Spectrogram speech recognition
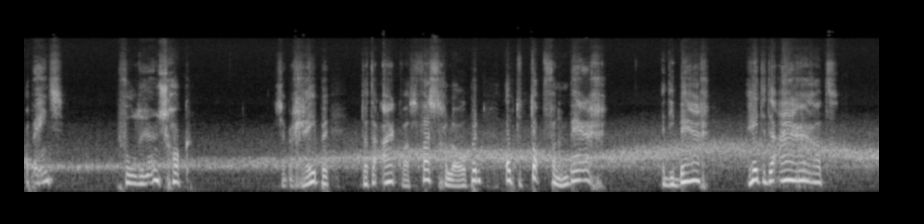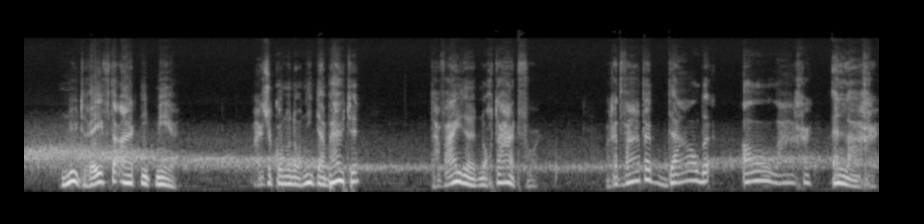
Opeens voelden ze een schok. Ze begrepen dat de ark was vastgelopen op de top van een berg. En die berg heette de Ararat. Nu dreef de ark niet meer. Maar ze konden nog niet naar buiten. Daar waaide het nog te hard voor. Maar het water daalde al lager en lager.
